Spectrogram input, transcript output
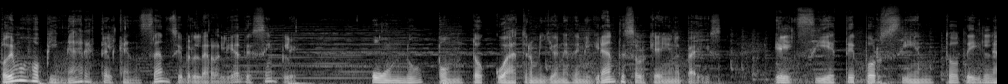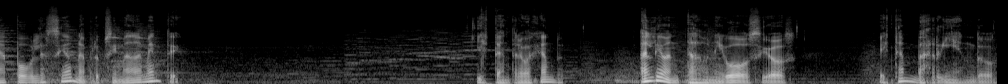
Podemos opinar hasta el cansancio, pero la realidad es simple. 1.4 millones de migrantes son los que hay en el país. El 7% de la población aproximadamente. Y están trabajando. Han levantado negocios. Están barriendo.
